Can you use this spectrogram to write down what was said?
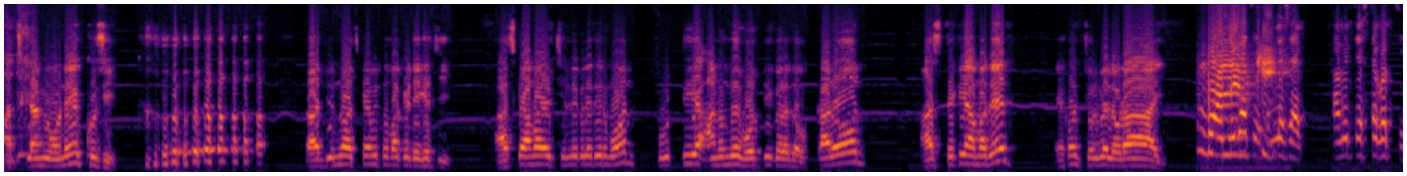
আজকে আমি অনেক খুশি। তার জন্য আজকে আমি তোমাকে ডেকেছি। আজকে আমার এই ছেলেপেলেদের মন ফুর্তি আনন্দে ভর্তি করে দাও। কারণ আজ থেকে আমাদের এখন চলবে লড়াই। বলেন কি? আমি চেষ্টা করছি।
